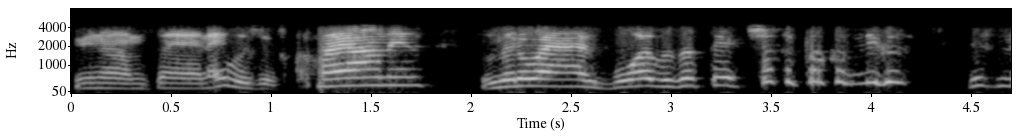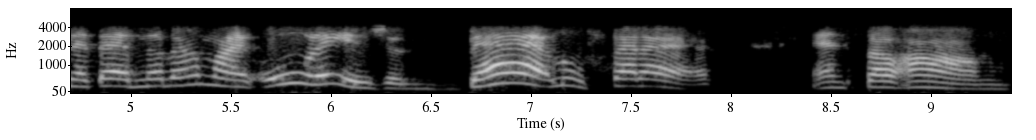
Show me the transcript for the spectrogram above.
You know what I'm saying? They was just clowning. Little ass boy was up there, shut the fuck up, nigga. This and that, that, and other. I'm like, oh, they is just bad, little fat ass. And so, um,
